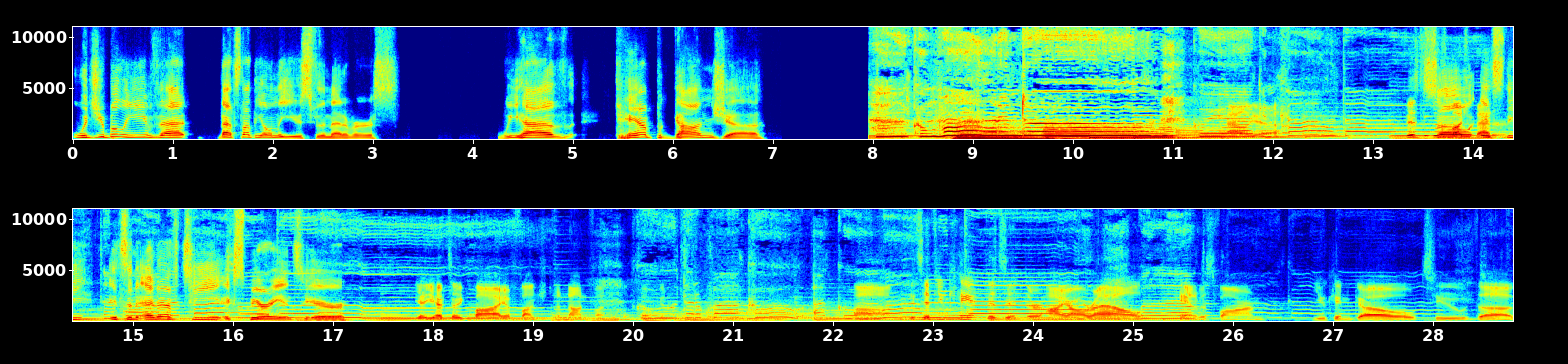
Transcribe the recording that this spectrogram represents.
would you believe that that's not the only use for the metaverse? We have Camp Ganja. This is So it's the it's an NFT experience here. yeah, you have to like, buy a fun a non fungible token. Um, it's if you can't visit their IRL cannabis farm, you can go to the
